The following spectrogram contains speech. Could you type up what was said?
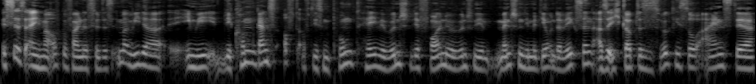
Ist dir das eigentlich mal aufgefallen, dass wir das immer wieder irgendwie, wir kommen ganz oft auf diesen Punkt, hey, wir wünschen dir Freunde, wir wünschen dir Menschen, die mit dir unterwegs sind. Also ich glaube, das ist wirklich so eins der,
